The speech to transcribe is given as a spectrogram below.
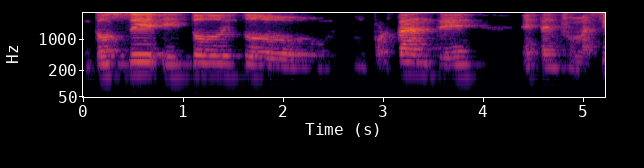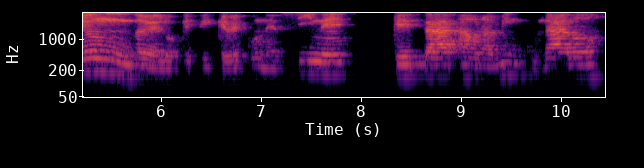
Entonces, es todo esto importante, esta información de lo que tiene que ver con el cine, que está ahora vinculado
